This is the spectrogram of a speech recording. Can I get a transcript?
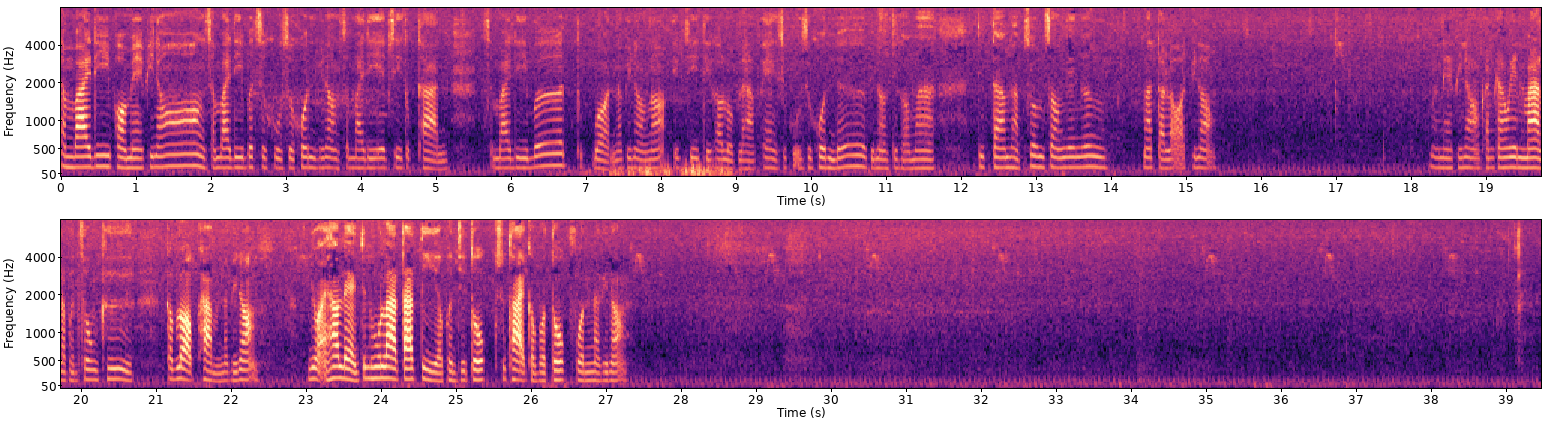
สบายดีพ่อแม่พี่น้องสบายดีเบิดสุขูสุคนพี่น้องสบายดีเอฟซีทุกฐานสบายดีเบิดทุกบอดนะพี่น้องเนาะเอฟซีที่เขาหลบหลากแพงสุขูสุคนเด้อพี่น้องที่เขามาติดตามหับส้มซองเงงเงมาตลอดพี่น้องเมืองเนี่ยพี่น้องคันกลางเว้นมาแล้วผลทรงคือกับรอบคำนะพี่น้องหน่วยห้าวแหลนจนหูลาตาตียผลจิตกสุดท้ายกับบตกฝนนะพี่น้อง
